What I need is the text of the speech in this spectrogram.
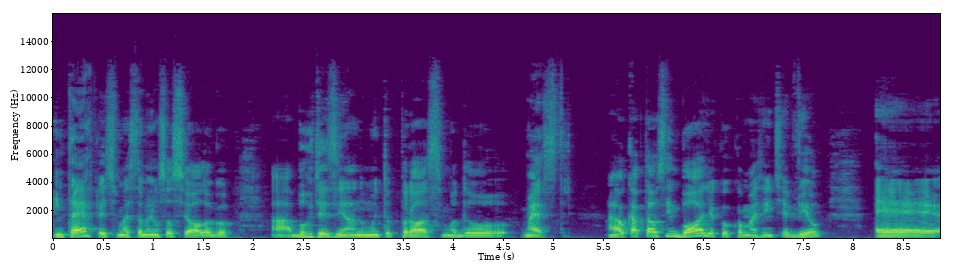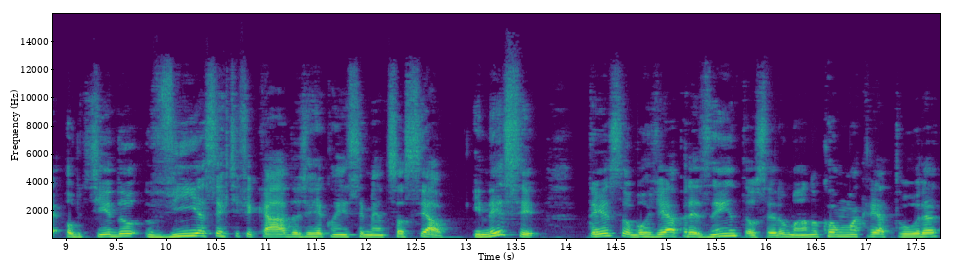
intérprete, mas também um sociólogo uh, burgesiano muito próximo do mestre. Uh, o capital simbólico, como a gente viu, é obtido via certificados de reconhecimento social. E nesse texto, Bourdieu apresenta o ser humano como uma criatura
